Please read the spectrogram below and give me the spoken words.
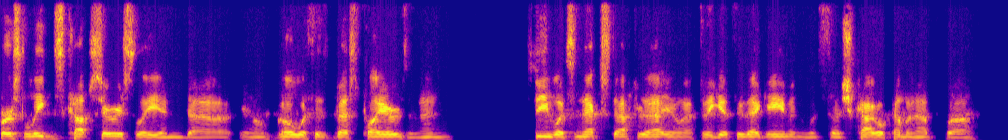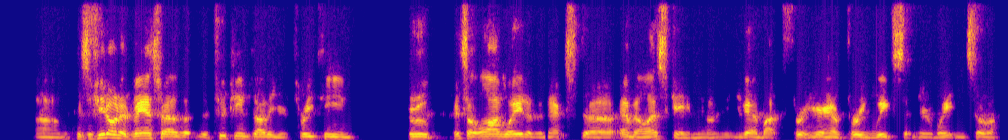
first Leagues Cup seriously and uh, you know go with his best players, and then see what's next after that. You know, after they get through that game, and with uh, Chicago coming up, because uh, um, if you don't advance out of the, the, two teams out of your three team group, it's a long way to the next uh, MLS game. You know, you got about three. You're gonna have three weeks sitting here waiting. So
